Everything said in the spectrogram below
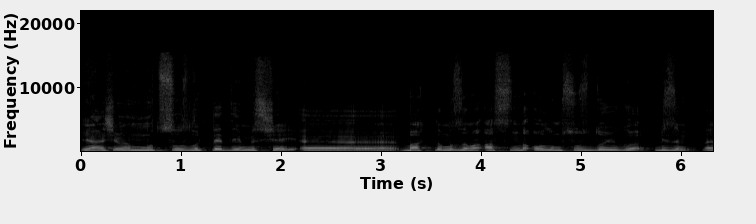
Yani şimdi mutsuzluk dediğimiz şey e, baktığımız zaman aslında olumsuz duygu bizim e,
